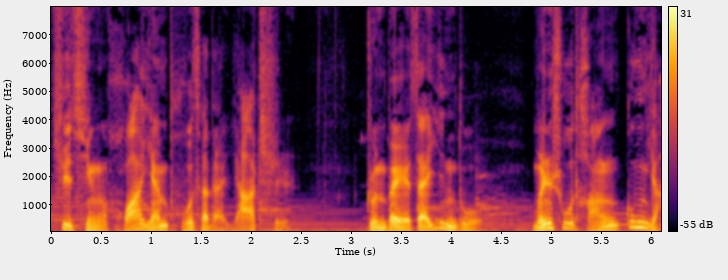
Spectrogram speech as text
去请华严菩萨的牙齿，准备在印度文殊堂供养。”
